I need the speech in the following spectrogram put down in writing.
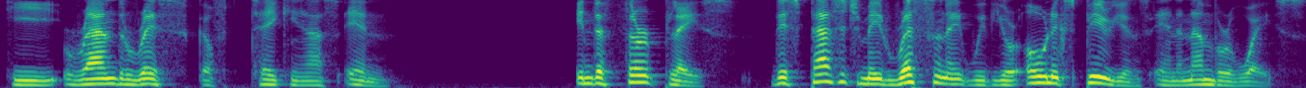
He ran the risk of taking us in. In the third place, this passage may resonate with your own experience in a number of ways.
